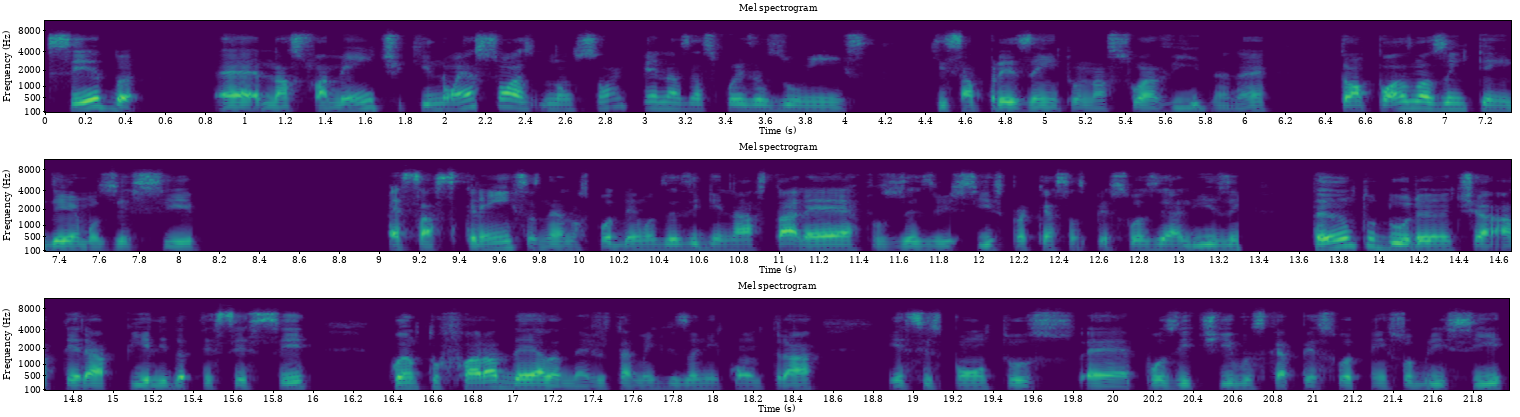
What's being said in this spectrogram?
perceba é, na sua mente que não é só, não são apenas as coisas ruins que se apresentam na sua vida, né? Então após nós entendermos esse essas crenças, né, nós podemos designar as tarefas, os exercícios para que essas pessoas realizem tanto durante a, a terapia ali da TCC quanto fora dela, né, justamente visando encontrar esses pontos é, positivos que a pessoa tem sobre si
